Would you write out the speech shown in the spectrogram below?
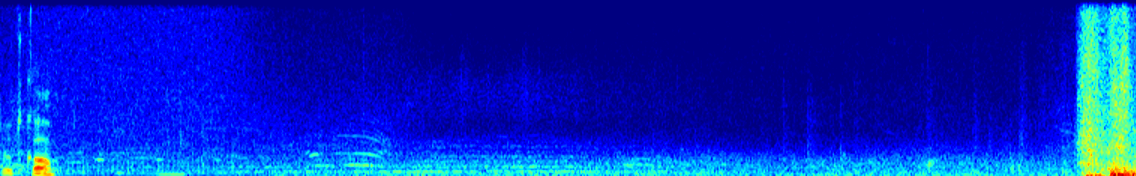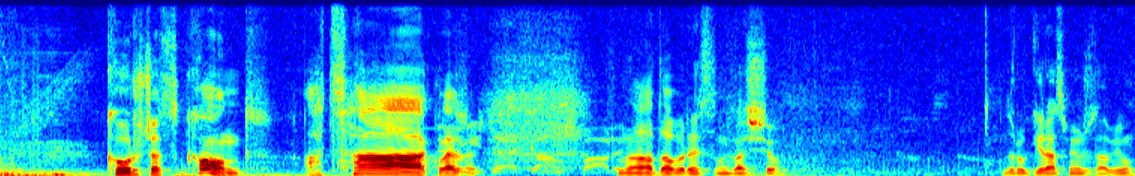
Krótko. Kurczę, skąd? A tak, leży. No, dobry jest ten gościu. Drugi raz mnie już zabił.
